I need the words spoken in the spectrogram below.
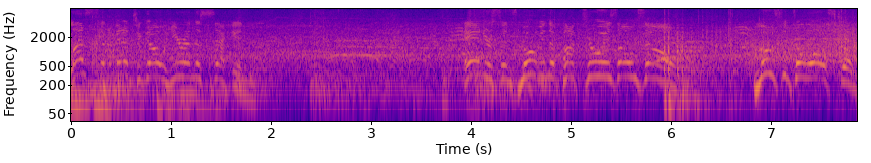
Less than a minute to go here in the second. Andersson's moving the puck through his own zone. Moves it to Wahlstrom.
